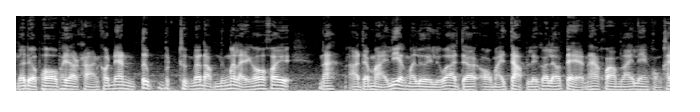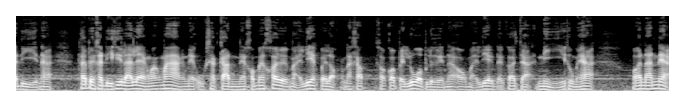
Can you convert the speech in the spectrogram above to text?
แล้วเดี๋ยวพอพยานฐานเขาแน่นตึบถึงระดับนึงเมื่อไหร่เขาก็ค่อยนะอาจจะหมายเรียกมาเลย หรือว่าอาจจะออกหมายจับเลยก็แล้วแต่นะฮะความร้ายแรงของคดีนะฮะถ้าเป็นคดีที่ร้ายแรงมากๆเนี่ยอุกชะกันเนี่ยเขาไม่ค่อยหมายเรียกไปหรอกนะครับเขาก็ไปรวบเลยนะออกหมายเรียกเดี๋ยวก็จะหนีถูกไหมฮะเพราะนั้นเนี่ย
